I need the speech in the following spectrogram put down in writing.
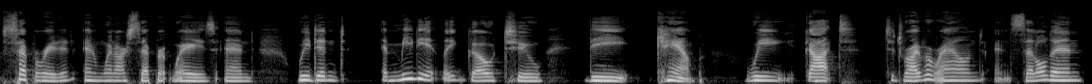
separated and went our separate ways and we didn't immediately go to the camp. We got to drive around and settled in.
